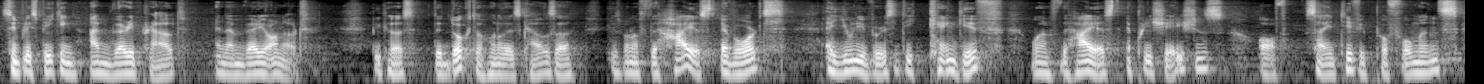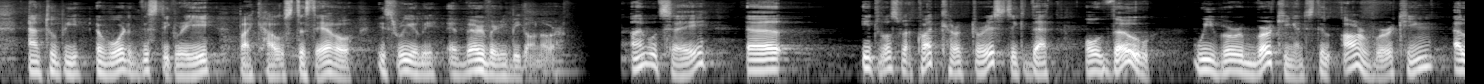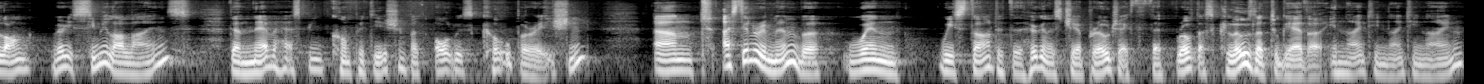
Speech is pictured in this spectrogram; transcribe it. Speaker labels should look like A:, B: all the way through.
A: Simply speaking, I'm very proud and I'm very honored because the Doctor Honoris Causa is one of the highest awards a university can give, one of the highest appreciations of scientific performance and to be awarded this degree by Carlos Tercero is really a very, very big honor. I would say uh, it was quite characteristic that although we were working and still are working along very similar lines, there never has been competition but always cooperation. And I still remember when we started the Höganäs Chair project that brought us closer together in 1999.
